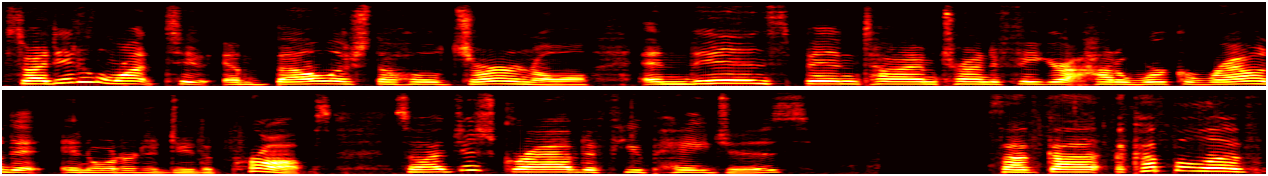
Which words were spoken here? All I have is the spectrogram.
So I didn't want to embellish the whole journal and then spend time trying to figure out how to work around it in order to do the prompts. So I've just grabbed a few pages so I've got a couple of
